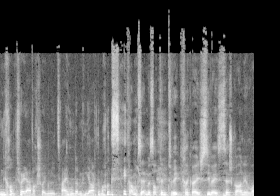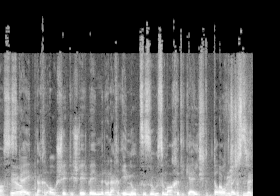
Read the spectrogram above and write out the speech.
Und ich habe den Trailer einfach schon irgendwie 200 Milliarden Mal gesehen. Vor allem sieht man so die Entwicklung, weißt du, sie weiss zuerst gar nicht, um was es Ja. geht, nachher, oh shit, ich sterbe immer, und nachher, ich nutze es aus und mache die geilsten Tod. Aber ist das, nicht,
